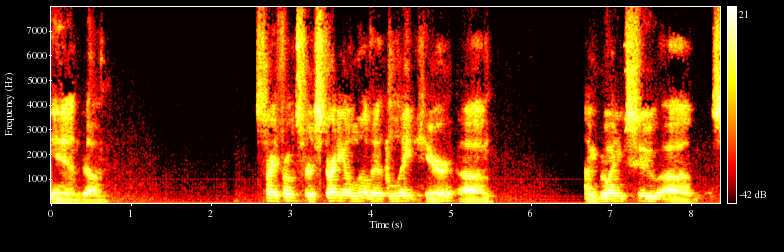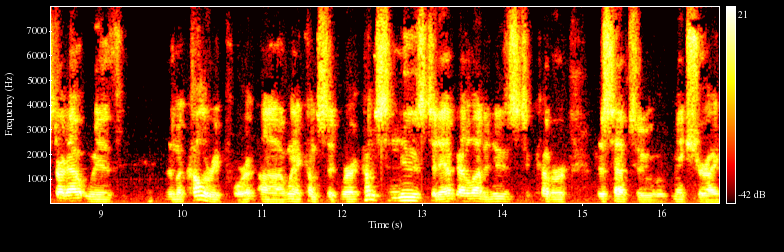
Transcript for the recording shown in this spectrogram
And um, sorry, folks, for starting a little bit late here. Um, I'm going to uh, start out with the McCullough report uh, when it comes to where it comes to news today. I've got a lot of news to cover. Just have to make sure I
